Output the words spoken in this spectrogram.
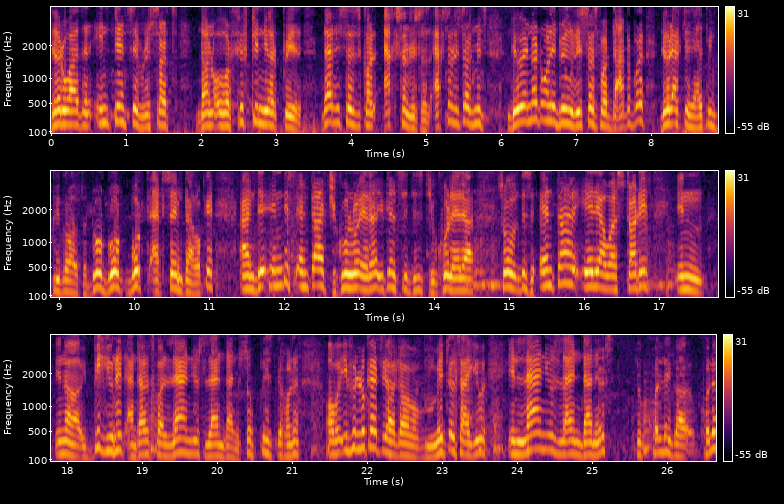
there was an intensive research done over 15 year period that research is called action research action research means they were not only doing research for data but they were actually helping people also do both, both at same time okay and they, in this entire Chikolo area you can see this is Chikolo area so this entire area was studied in in a big unit and that is called land use land dynamics. So please, if you look at uh, the materials I give in land use land dynamics त्यो खोल्दै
